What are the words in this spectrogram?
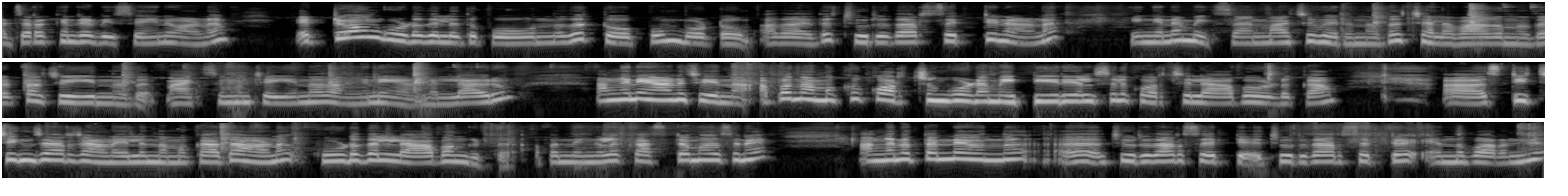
അജറക്കിന്റെ ഡിസൈനുമാണ് ഏറ്റവും കൂടുതൽ ഇത് പോകുന്നത് ടോപ്പും ബോട്ടവും അതായത് ചുരിദാർ സെറ്റിനാണ് ഇങ്ങനെ മിക്സ് ആൻഡ് മാച്ച് വരുന്നത് ചിലവാകുന്നത് കേട്ടോ ചെയ്യുന്നത്. മാക്സിമം ചെയ്യുന്നത് അങ്ങനെയാണ്. എല്ലാവരും അങ്ങനെയാണ് ചെയ്യുന്നത്. അപ്പോൾ നമുക്ക് കുറച്ചും കൂടെ മെറ്റീരിയൽസിൽ കുറച്ച് ലാഭം എടുക്കാം. സ്റ്റിച്ചിങ് ചാർജ് ആണെങ്കിലും നമുക്ക് അതാണ് കൂടുതൽ ലാഭം കിട്ടുക. അപ്പം നിങ്ങൾ കസ്റ്റമേഴ്സിനെ അങ്ങനെ തന്നെ ഒന്ന് ചുരിദാർ സെറ്റ് ചുരിദാർ സെറ്റ് എന്ന് പറഞ്ഞ്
